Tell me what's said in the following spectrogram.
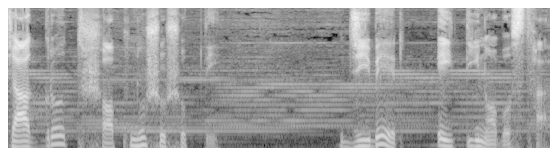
জাগ্রত স্বপ্ন সুষুপ্তি জীবের এই তিন অবস্থা।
